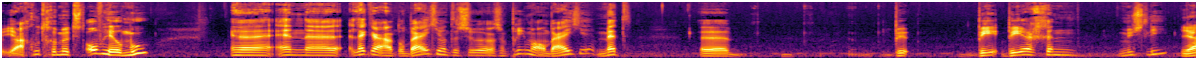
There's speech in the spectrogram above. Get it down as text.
ja, goed gemutst of heel moe. En lekker aan het ontbijtje, want het was een prima ontbijtje. Met be- be- bergen muesli. Ja,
